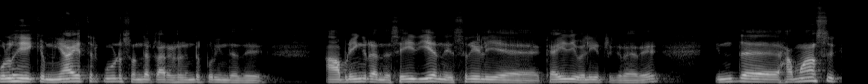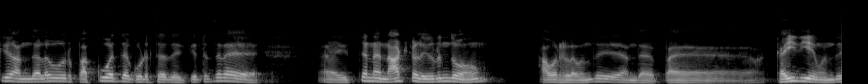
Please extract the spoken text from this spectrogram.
கொள்கைக்கும் நியாயத்திற்கும் கூட சொந்தக்காரர்கள் என்று புரிந்தது அப்படிங்கிற அந்த செய்தியை அந்த இஸ்ரேலிய கைதி வெளியிட்டிருக்கிறாரு. இந்த ஹமாஸுக்கு அந்த அளவு ஒரு பக்குவத்தை கொடுத்தது. கிட்டத்தட்ட இத்தனை நாட்கள் இருந்தும் அவர்களை வந்து அந்த ப கைதியை வந்து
